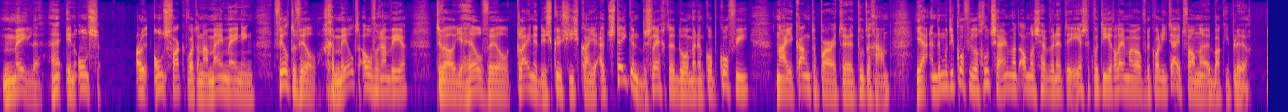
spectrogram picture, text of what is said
mailen. hè. In ons ons vak wordt er naar mijn mening veel te veel gemaild over en weer. Terwijl je heel veel kleine discussies kan je uitstekend beslechten... door met een kop koffie naar je counterpart eh, toe te gaan. Ja, en dan moet die koffie wel goed zijn... want anders hebben we het de eerste kwartier alleen maar over de kwaliteit van eh, het bakje pleur.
